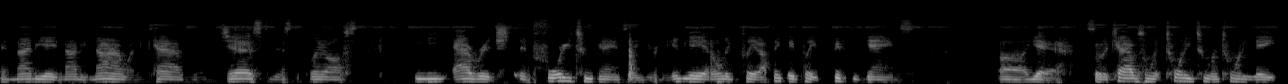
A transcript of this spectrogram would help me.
in 98 99 when the Cavs had just missed the playoffs. He averaged in 42 games that year. The NBA had only played, I think they played 50 games. Uh, yeah, so the Cavs went 22 and 28.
